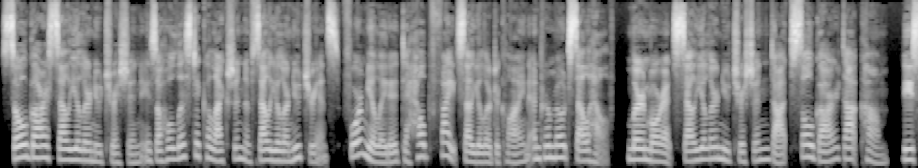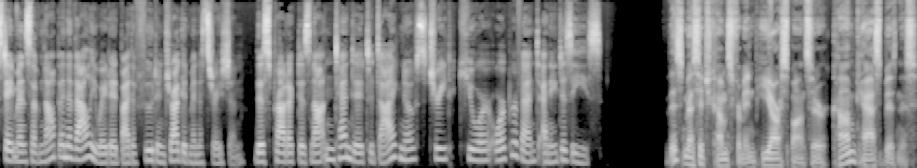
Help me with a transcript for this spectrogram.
Solgar Cellular Nutrition is a holistic collection of cellular nutrients formulated to help fight cellular decline and promote cell health. Learn more at cellularnutrition.solgar.com. These statements have not been evaluated by the Food and Drug Administration. This product is not intended to diagnose, treat, cure, or prevent any disease. This message comes from NPR sponsor Comcast Business.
